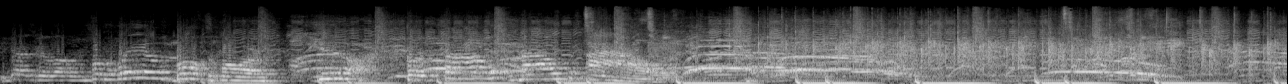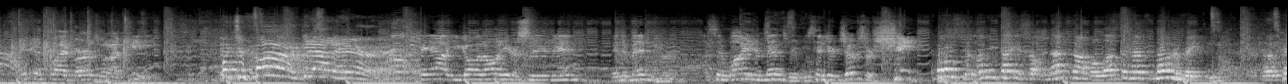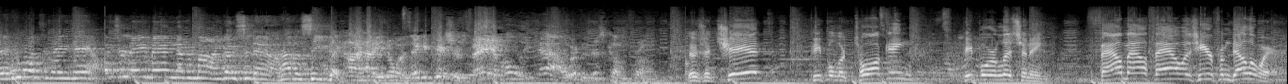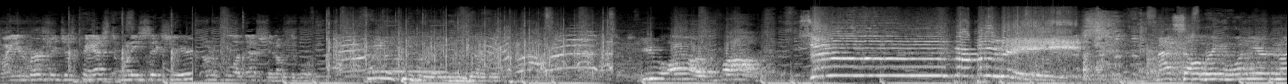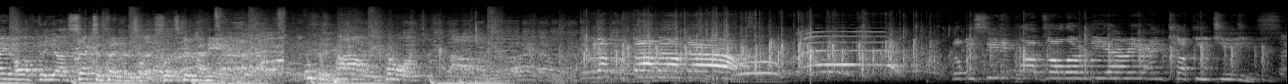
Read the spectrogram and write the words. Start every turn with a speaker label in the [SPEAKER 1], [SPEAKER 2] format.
[SPEAKER 1] You guys are gonna love him. From the way of Baltimore, give it up for Foul Mouth Al.
[SPEAKER 2] Maybe that's why it burns when I pee.
[SPEAKER 3] But you're fired! Get out of here!
[SPEAKER 2] Hey, Al, you going on here soon, man? In the men's room. I said, why in the men's room? He said, your jokes are shit.
[SPEAKER 4] Bullshit, let me tell you something. That's not molesting, that's motivating. Okay, who wants a name now?
[SPEAKER 3] What's your name, man? Never mind. Go sit down. Have a seat.
[SPEAKER 2] Like, hi, how you doing? Taking pictures. Bam, holy cow, where did this come from?
[SPEAKER 5] There's a chant, people are talking, people are listening. Foul Mouth Al is here from Delaware.
[SPEAKER 2] My anniversary just passed, 26 years. Don't applaud that shit, I'm divorced.
[SPEAKER 3] Clean people, ladies and gentlemen.
[SPEAKER 4] You are the father.
[SPEAKER 2] Super Boobies!
[SPEAKER 3] Matt's celebrating one year tonight off the uh, sex offenders list. Let's give him a hand.
[SPEAKER 4] This is comedy, come on, this is comedy.
[SPEAKER 6] Give it up for Foul Mouth Al! There'll be seating clubs all over the area and Chuck E. Cheese.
